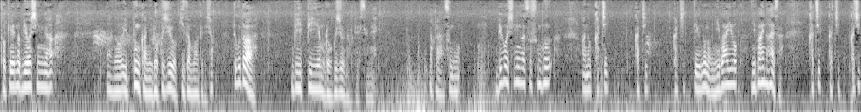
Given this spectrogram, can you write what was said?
時計の秒針が、あの、1分間に60を刻むわけでしょ。ってことは、BPM60 なわけですよね。だから、その、秒針が進む、あの、カチッ、カチッ、カチッっていうのの2倍を、2倍の速さ。カチッカチッカチッ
